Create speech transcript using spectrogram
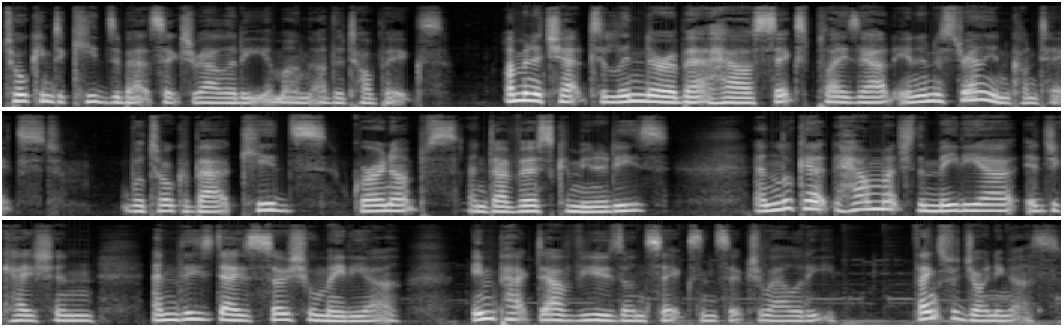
talking to kids about sexuality, among other topics. I'm going to chat to Linda about how sex plays out in an Australian context. We'll talk about kids, grown ups, and diverse communities, and look at how much the media, education, and these days social media impact our views on sex and sexuality. Thanks for joining us.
